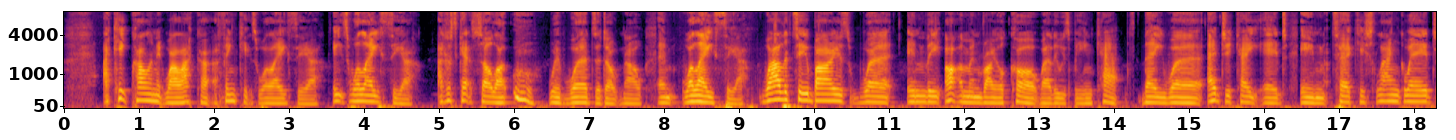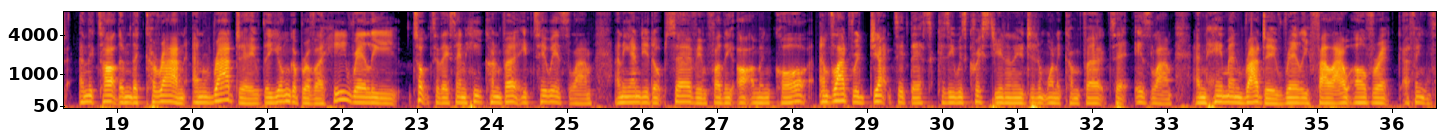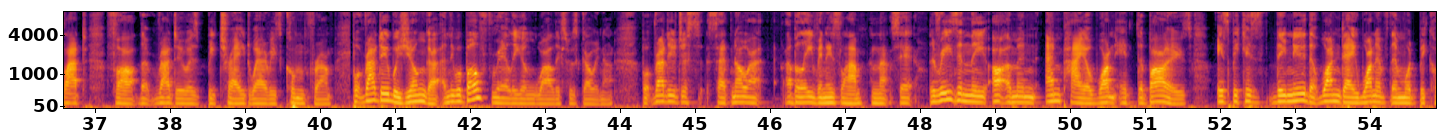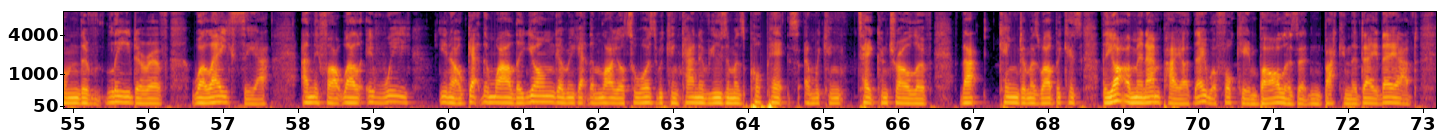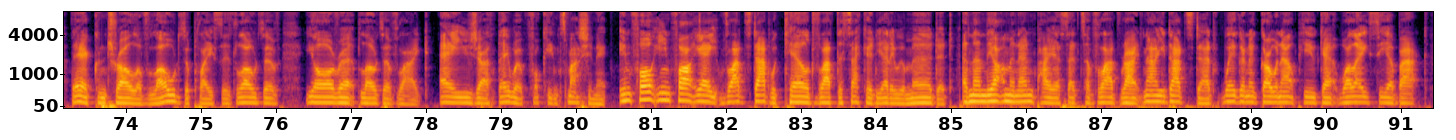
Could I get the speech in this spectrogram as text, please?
I keep calling it Wallachia. I think it's Wallachia. It's Wallachia. I just get so like, ooh, with words I don't know. Um, Wallachia. While the two boys were in the Ottoman royal court where they was being kept, they were educated in Turkish language and they taught them the Quran. And Radu, the younger brother, he really took to this and he converted to Islam and he ended up serving for the Ottoman court. And Vlad rejected this because he was Christian and he didn't want to convert to Islam. And him and Radu really fell out over it. I think Vlad thought that Radu has betrayed where he's come from. But Radu was younger and they were both really young while this was going on. But Radu just said, No, I, I believe in Islam, and that's it. The reason the Ottoman Empire wanted the boys is because they knew that one day one of them would become the leader of Wallachia, and they thought, well, if we, you know, get them while they're young and we get them loyal to us, we can kind of use them as puppets and we can take control of that kingdom as well because the Ottoman Empire they were fucking ballers and back in the day. They had they had control of loads of places loads of Europe loads of like Asia. They were fucking smashing it. In 1448 Vlad's dad was killed Vlad II yeah he was murdered. And then the Ottoman Empire said to Vlad right now your dad's dead we're gonna go and help you get Wallachia back.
